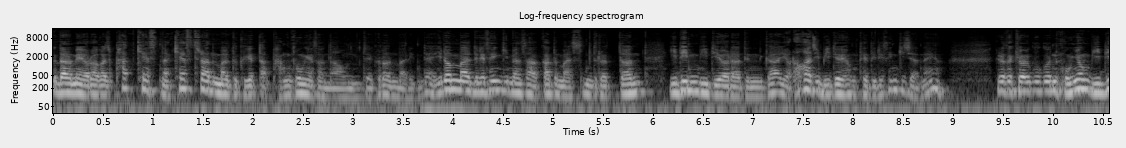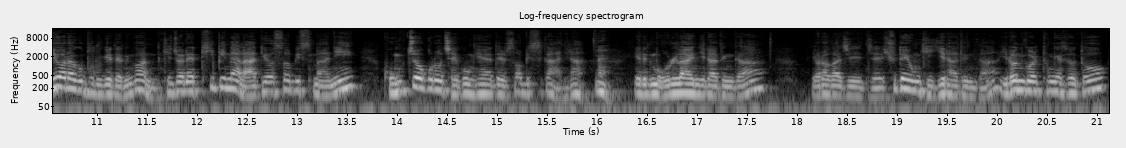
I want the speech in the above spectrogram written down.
그 다음에 여러 가지 팟캐스트나 cast라는 말도 그게 딱 방송에서 나온 이제 그런 말인데 이런 말들이 생기면서 아까도 말씀드렸던 1인 미디어라든가 여러 가지 미디어 형태들이 생기잖아요. 그래서 결국은 공영 미디어라고 부르게 되는 건 기존의 TV나 라디오 서비스만이 공적으로 제공해야 될 서비스가 아니라 네. 예를 들면 온라인이라든가 여러 가지 이제 휴대용 기기라든가 이런 걸 통해서도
